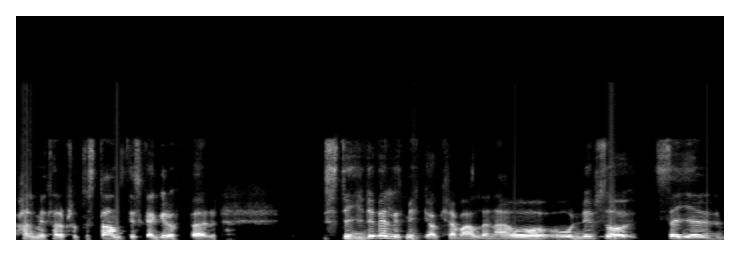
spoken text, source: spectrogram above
halvmilitära protestantiska grupper styrde väldigt mycket av kravallerna och, och, nu så säger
